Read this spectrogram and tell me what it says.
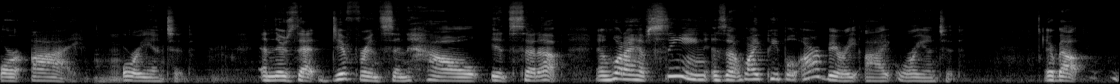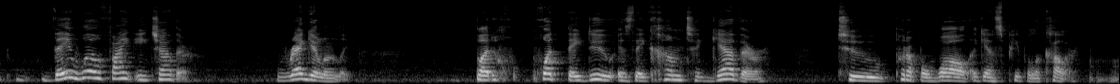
are I oriented. And there's that difference in how it's set up. And what I have seen is that white people are very eye oriented. They're about they will fight each other regularly. But what they do is they come together to put up a wall against people of color, mm-hmm.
